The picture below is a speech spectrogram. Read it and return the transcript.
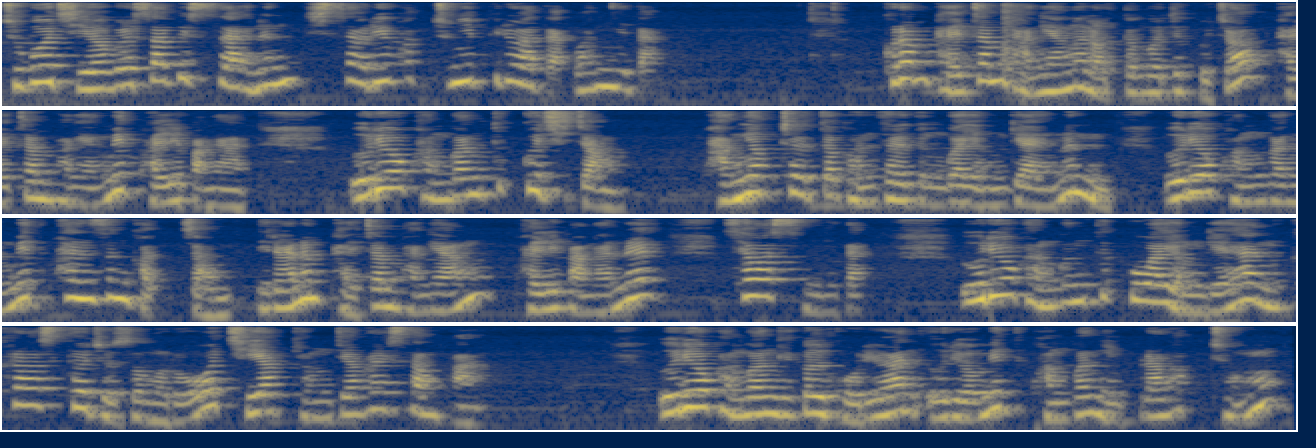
주거 지역을 서비스하는 시설이 확충이 필요하다고 합니다. 그럼 발전 방향은 어떤 건지 보죠. 발전 방향 및 관리 방안. 의료 관광 특구 지정, 광역철도 건설 등과 연계하는 의료 관광 및 환승 거점이라는 발전 방향 관리 방안을 세웠습니다. 의료 관광 특구와 연계한 클러스터 조성으로 지역 경제 활성화, 의료 관광객을 고려한 의료 및 관광 인프라 확충,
